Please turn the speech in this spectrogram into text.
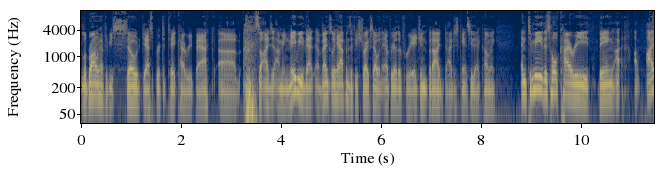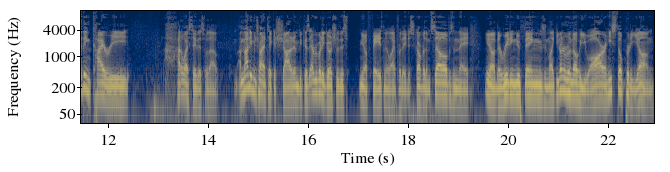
LeBron would have to be so desperate to take Kyrie back. Uh, so I, just, I mean, maybe that eventually happens if he strikes out with every other free agent, but I, I just can't see that coming. And to me, this whole Kyrie thing, I, I- I think Kyrie. How do I say this without? I'm not even trying to take a shot at him because everybody goes through this, you know, phase in their life where they discover themselves and they, you know, they're reading new things and like you don't really know who you are, and he's still pretty young.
